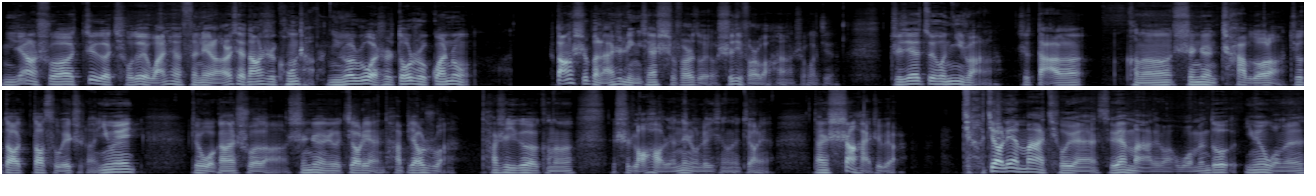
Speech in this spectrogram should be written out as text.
你这样说，这个球队完全分裂了，而且当时空场。你说如果是都是观众，当时本来是领先十分左右，十几分吧，好像是我记得，直接最后逆转了，就打了，可能深圳差不多了，就到到此为止了，因为。就是我刚才说的啊，深圳这个教练他比较软，他是一个可能是老好人那种类型的教练。但是上海这边教 教练骂球员随便骂，对吧？我们都因为我们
